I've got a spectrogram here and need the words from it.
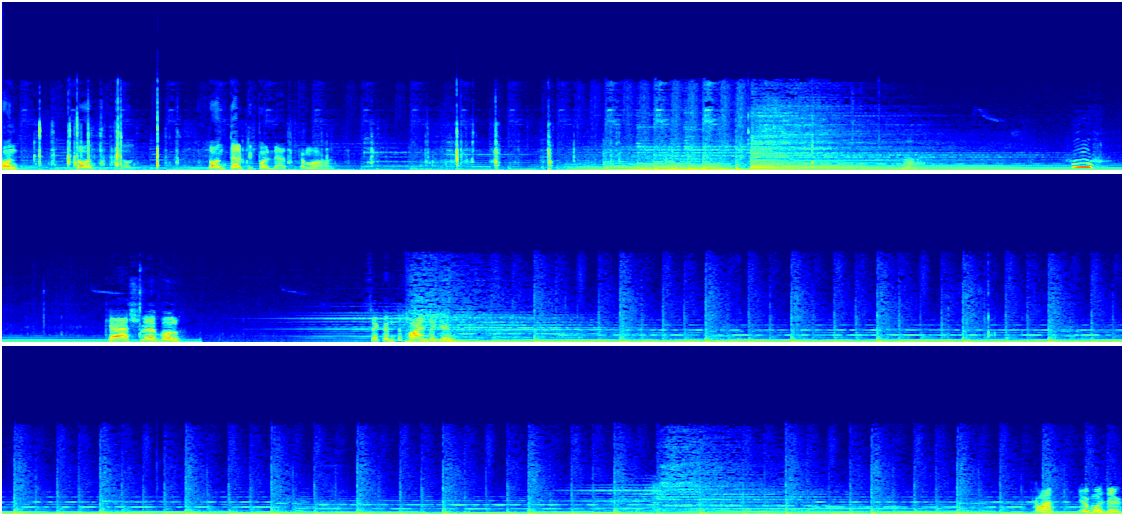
Don't, don't, don't, don't tell people that. Come on. Whew. Cache level. Second to find again. You're almost there.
